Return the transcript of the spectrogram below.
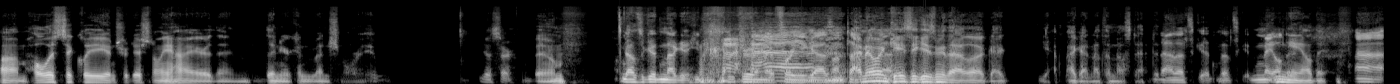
um, holistically and traditionally higher than than your conventional rate yes, sir. boom That was a good nugget. He, he threw in there for you guys on top. i know of in that. he gives me that look i yeah i got nothing else to add to that No, that's good. That's good. Nailed it. nailed it Uh,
